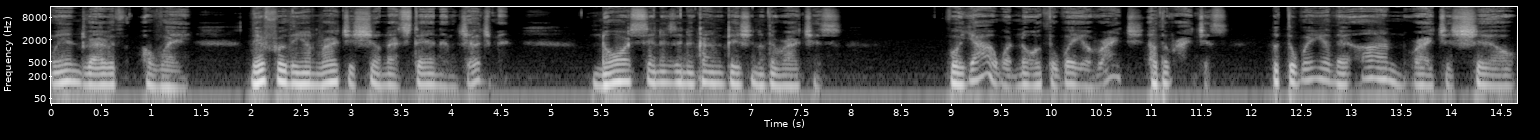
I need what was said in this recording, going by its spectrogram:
wind driveth away. Therefore the unrighteous shall not stand in judgment, nor sinners in the congregation of the righteous. For Yahuah knoweth the way of, right, of the righteous, but the way of the unrighteous shall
